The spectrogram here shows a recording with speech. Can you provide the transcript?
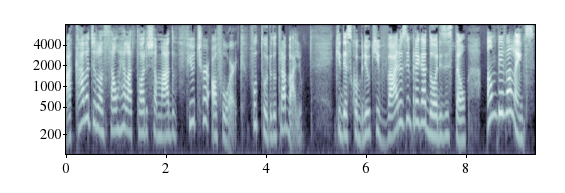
acaba de lançar um relatório chamado Future of Work Futuro do Trabalho que descobriu que vários empregadores estão ambivalentes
